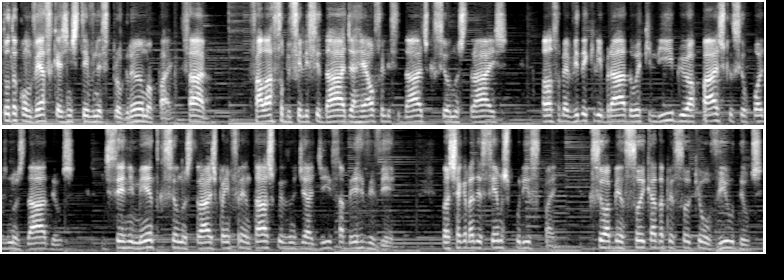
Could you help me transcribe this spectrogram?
toda a conversa que a gente teve nesse programa, Pai, sabe? Falar sobre felicidade, a real felicidade que o Senhor nos traz, falar sobre a vida equilibrada, o equilíbrio, a paz que o Senhor pode nos dar, Deus, o discernimento que o Senhor nos traz para enfrentar as coisas no dia a dia e saber viver. Nós te agradecemos por isso, Pai. Que o Senhor abençoe cada pessoa que ouviu, Deus,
